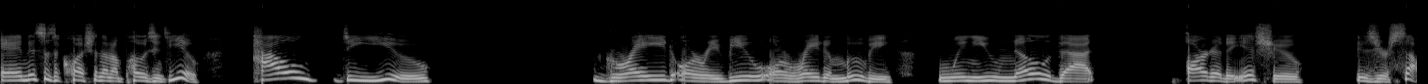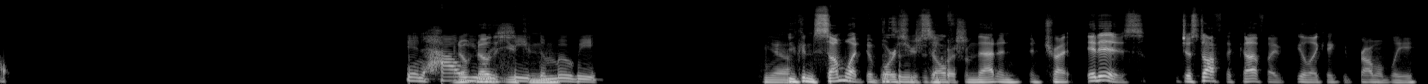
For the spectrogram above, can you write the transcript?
And this is a question that I'm posing to you. How do you grade or review or rate a movie when you know that part of the issue is yourself? In how you know that you receive the movie. Yeah. You can somewhat divorce yourself question. from that and and try. It is just off the cuff. I feel like I could probably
